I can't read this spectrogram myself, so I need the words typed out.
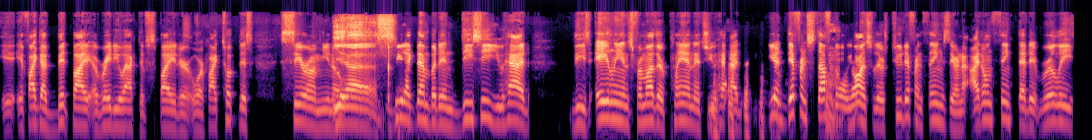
if I got bit by a radioactive spider or if I took this serum, you know, yes, be like them. But in DC, you had these aliens from other planets. You had you know different stuff going on. So there's two different things there, and I don't think that it really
